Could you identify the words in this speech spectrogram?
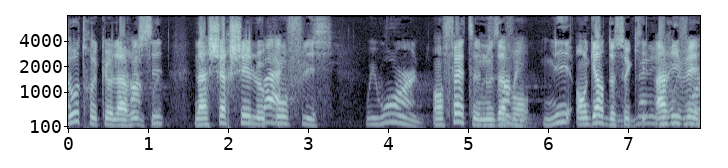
d'autre que la Russie n'a cherché le conflit. En fait, nous avons mis en garde de ce qui arrivait.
